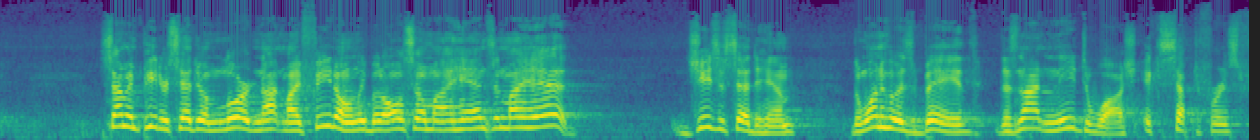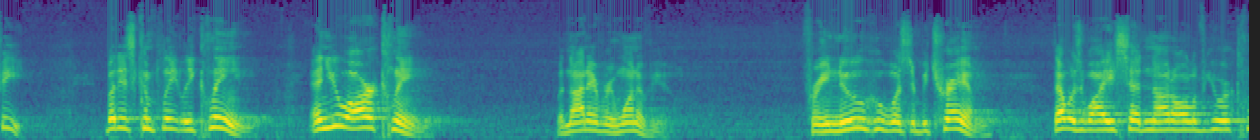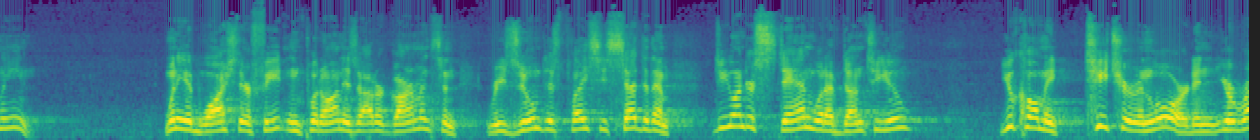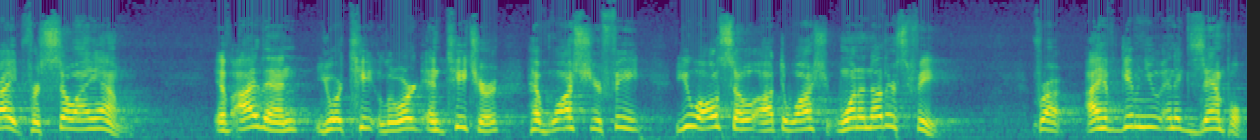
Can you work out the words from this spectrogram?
Simon Peter said to him, Lord, not my feet only, but also my hands and my head. Jesus said to him, The one who is bathed does not need to wash except for his feet, but is completely clean. And you are clean, but not every one of you for he knew who was to betray him. That was why he said, Not all of you are clean. When he had washed their feet and put on his outer garments and resumed his place, he said to them, Do you understand what I've done to you? You call me teacher and Lord, and you're right, for so I am. If I then, your te- Lord and teacher, have washed your feet, you also ought to wash one another's feet. For I have given you an example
